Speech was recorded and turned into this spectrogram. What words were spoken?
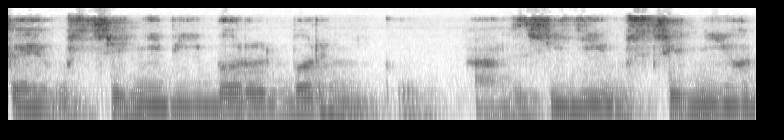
to je ústřední výbor odborníků. A zřídí ústřední od,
